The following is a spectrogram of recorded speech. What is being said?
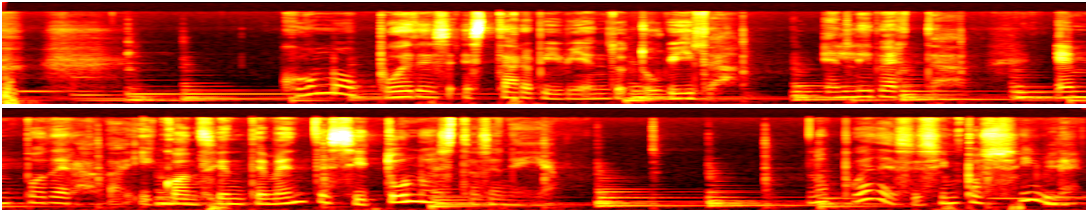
¿Cómo puedes estar viviendo tu vida en libertad, empoderada y conscientemente si tú no estás en ella? No puedes, es imposible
